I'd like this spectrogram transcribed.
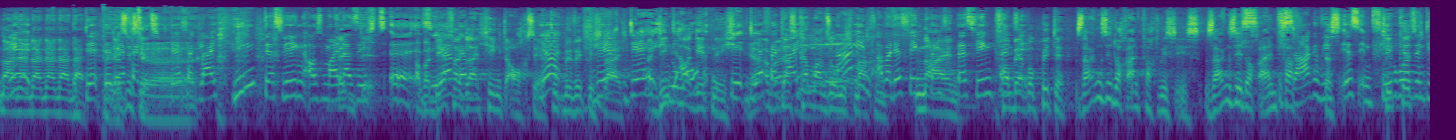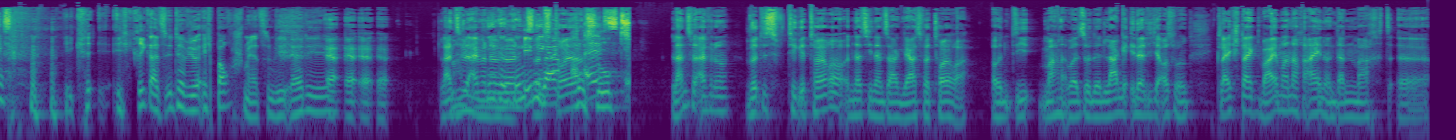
Nein, nein, nein, nein, nein, nein. Der, der, der, Ver der, Vergleich hinkt deswegen aus meiner Sicht äh, Aber sehr, der Vergleich hinkt auch sehr. Ja, Tut mir wirklich leid. Die Nummer auch, geht nicht. Ja, aber das kann man so nein, nicht machen. Aber deswegen nein. Deswegen Frau Baerbock, bitte, sagen Sie doch einfach, wie es ist. Sagen Sie doch einfach. Ich sage, wie es ist. Im Februar sind die. ich kriege krieg als Interview echt Bauchschmerzen, wie er die. Ja, ja, ja. Lanz will einfach nur hören, ist teuer. Lanz will einfach nur, wird das Ticket teurer? Und dass sie dann sagen, ja, es wird teurer. Und die machen aber so eine lange innerliche Ausführung. Gleich steigt Weimar noch ein und dann macht äh,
